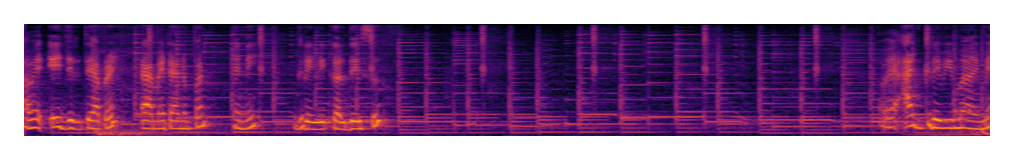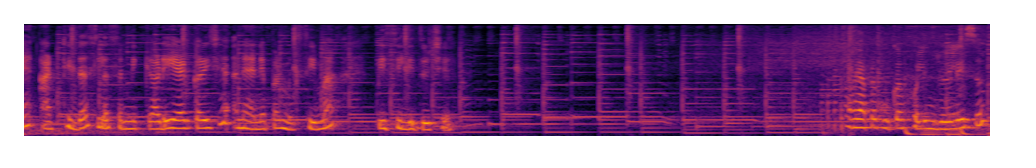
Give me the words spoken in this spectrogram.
હવે એ જ રીતે આપણે ટામેટાને પણ એની ગ્રેવી કરી દઈશું. આ જ ગ્રેવીમાં મેં આઠથી દસ લસણની કડી એડ કરી છે અને એને પણ મિક્સીમાં પીસી લીધું છે. હવે આપણે કુકર ખોલીને જોઈ લઈશું.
